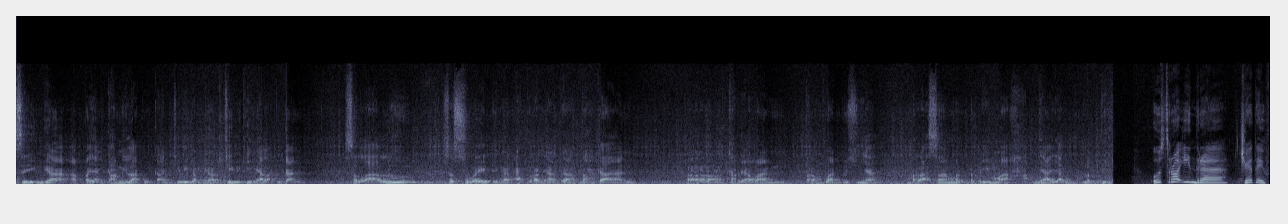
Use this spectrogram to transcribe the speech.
Sehingga apa yang kami lakukan, Ciwi Kimia, Ciwi Kimia lakukan, selalu sesuai dengan aturan yang ada. Bahkan eh, karyawan perempuan khususnya merasa menerima haknya yang lebih. Ustro Indra, CTV.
